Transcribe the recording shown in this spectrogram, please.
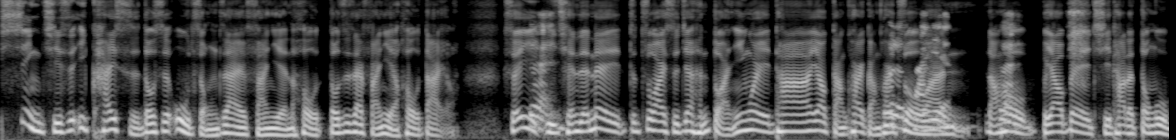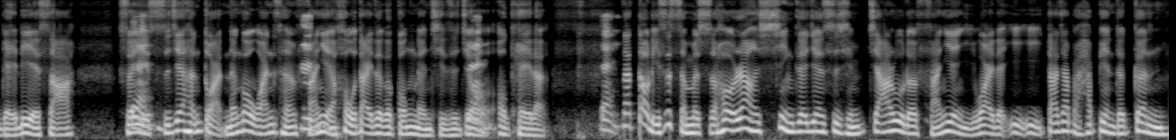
性其实一开始都是物种在繁衍后，都是在繁衍后代哦。所以以前人类的做爱时间很短，因为他要赶快赶快做完，然后不要被其他的动物给猎杀，所以时间很短，能够完成繁衍后代这个功能，其实就 OK 了。对，那到底是什么时候让性这件事情加入了繁衍以外的意义？大家把它变得更？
